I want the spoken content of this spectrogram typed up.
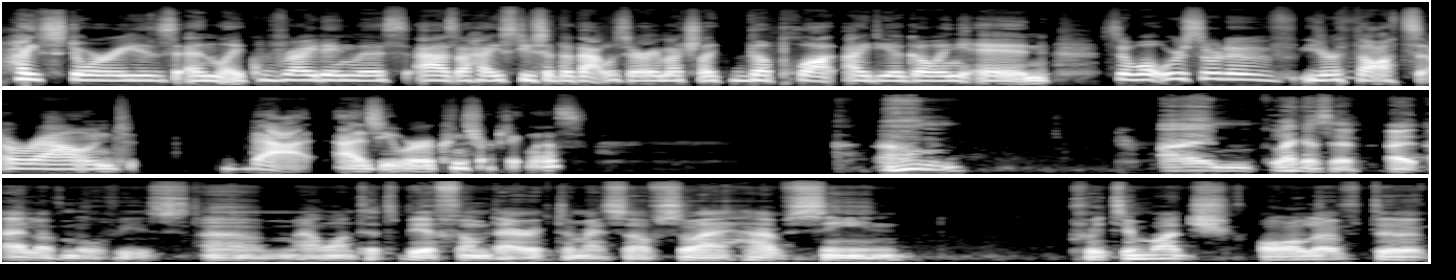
heist stories and like writing this as a heist. You said that that was very much like the plot idea going in. So what were sort of your thoughts around that as you were constructing this? Um I'm like I said, I, I love movies. Um, I wanted to be a film director myself, so I have seen pretty much all of the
